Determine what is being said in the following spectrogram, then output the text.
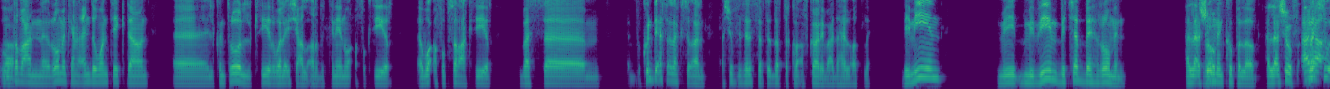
آه. وطبعا رومان كان عنده 1 takedown ال control كثير ولا شيء على الأرض الاثنين وقفوا كثير وقفوا بسرعة كثير بس كنت بدي أسألك سؤال أشوف إذا لسه بتقدر تقرأ أفكاري بعد هاي العطله بمين بمين بتشبه رومان هلأ شوف. رومان كوبلوف هلأ شوف أنا بس و...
